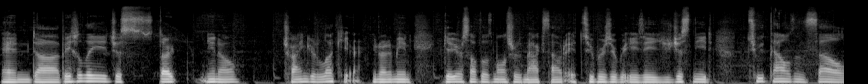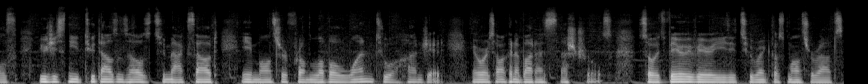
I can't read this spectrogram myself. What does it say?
and uh, basically just start, you know, trying your luck here. You know what I mean? Get yourself those monsters maxed out. It's super, super easy. You just need 2,000 cells. You just need 2,000 cells to max out a monster from level 1 to 100. And we're talking about ancestrals. So it's very, very easy to rank those monster ups.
